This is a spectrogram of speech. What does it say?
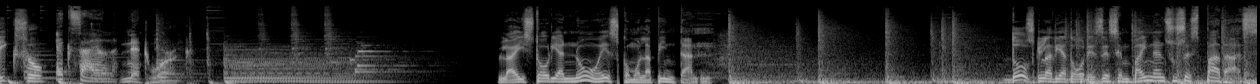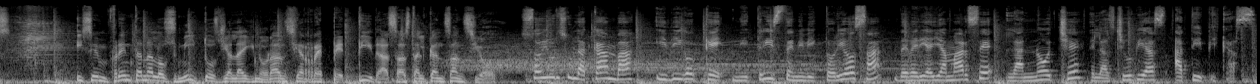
Dixo Exile Network. La historia no es como la pintan. Dos gladiadores desenvainan sus espadas y se enfrentan a los mitos y a la ignorancia repetidas hasta el cansancio. Soy Úrsula Camba y digo que ni triste ni victoriosa debería llamarse la noche de las lluvias atípicas.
